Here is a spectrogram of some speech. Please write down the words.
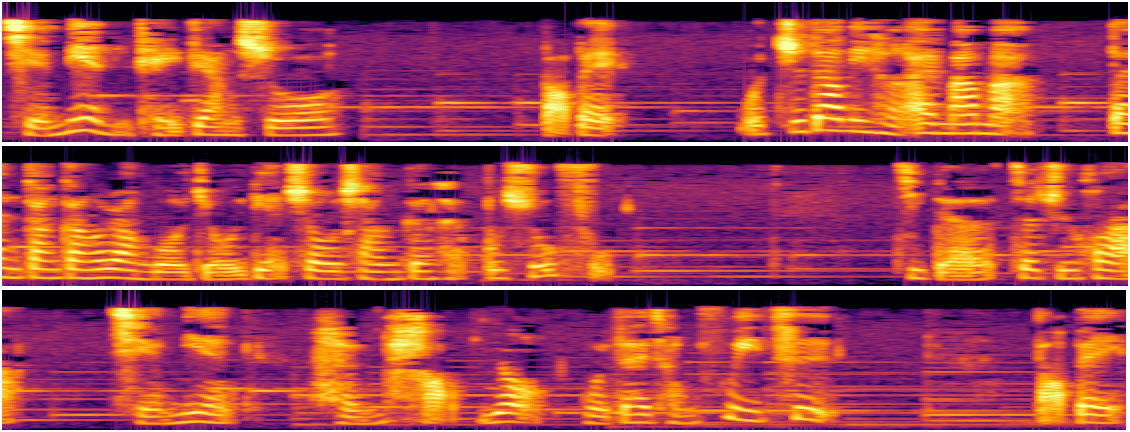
前面你可以这样说：“宝贝，我知道你很爱妈妈，但刚刚让我有一点受伤跟很不舒服。记得这句话前面很好用，我再重复一次。宝贝，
